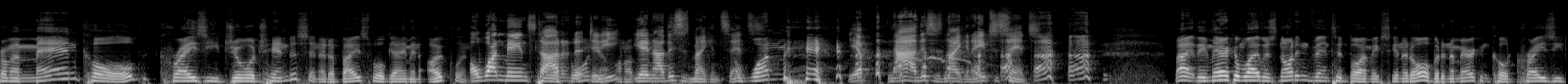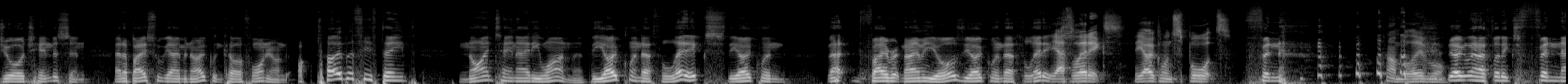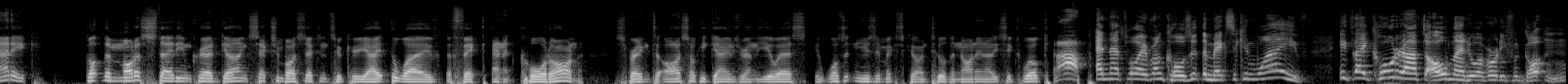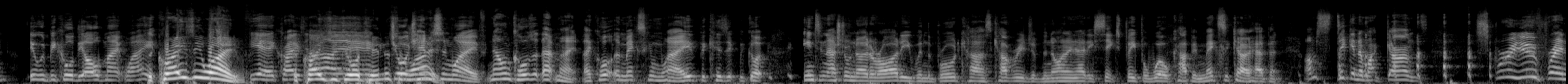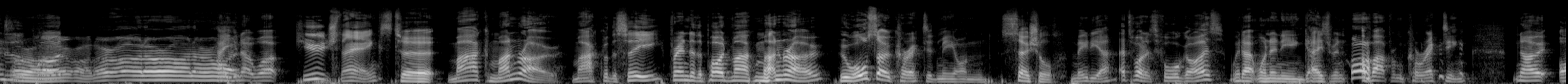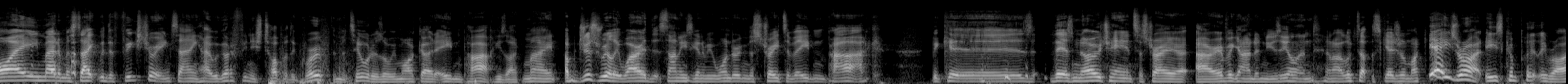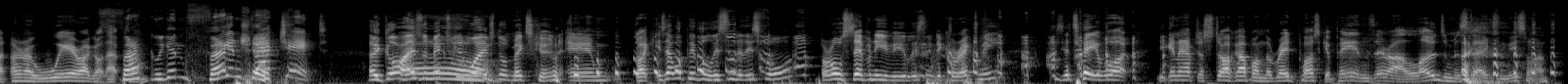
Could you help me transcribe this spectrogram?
From a man called Crazy George Henderson at a baseball game in Oakland. Oh, one man started it, did he? on a- Yeah, no, this is making sense. One man. Yep. Nah, this is making heaps of sense. Mate, the American wave was not invented by a Mexican at all, but an American called Crazy George Henderson at a baseball game in Oakland, California on October 15th, 1981. The Oakland Athletics, the Oakland, that favourite name of yours, the Oakland Athletics. The athletics, the Oakland sports. Unbelievable. the Oakland Athletics fanatic got the modest stadium crowd going section by section to create the wave effect, and it caught on. Spreading to ice hockey games around the US. It wasn't used in Mexico until the 1986 World Cup. And that's why everyone calls it the Mexican wave. If they called it after old mate who I've already forgotten, it would be called the old mate wave. The crazy wave. yeah, crazy. The crazy oh, yeah, George yeah, Henderson George wave. Henderson wave. No one calls it that, mate. They call it the Mexican wave because it got international notoriety when the broadcast coverage of the 1986 FIFA World Cup in Mexico happened. I'm sticking to my guns. Screw you, friends of the All right, pod. all right, all right, all right, all right. Hey, you know what? Huge thanks to Mark Munro, Mark with a C, friend of the pod, Mark Munro, who also corrected me on social media. That's what it's for, guys. We don't want any engagement oh. apart from correcting. No, I made a mistake with the fixturing, saying, "Hey, we've got to finish top of the group, the Matildas, or we might go to Eden Park." He's like, "Mate, I'm just really worried that Sunny's going to be wandering the streets of Eden Park." Because there's no chance Australia are ever going to New Zealand. And I looked up the schedule. I'm like, yeah, he's right. He's completely right. I don't know where I got that fact, from. we're getting We're getting checked. fact checked. Hey guys, the Mexican Oh. wave's not Mexican, and like, is that what people listen to this for? Are all seventy of you listening to correct me? Because I tell you what, you're gonna have to stock up on the red Posca pens. There are loads of mistakes in this one.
